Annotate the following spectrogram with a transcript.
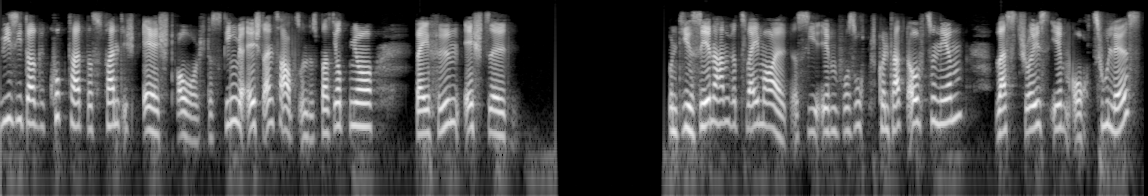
wie sie da geguckt hat, das fand ich echt traurig. Das ging mir echt ans Herz und das passiert mir bei Filmen echt selten. Und die Szene haben wir zweimal, dass sie eben versucht, Kontakt aufzunehmen, was Joyce eben auch zulässt,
